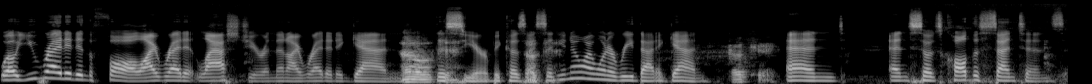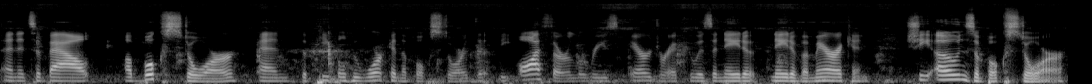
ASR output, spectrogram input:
well, you read it in the fall. I read it last year, and then I read it again oh okay this year because I said, you know, I want to read that again. okay and and so it's called the sentence and it's about a bookstore and the people who work in the bookstore the, the author louise erdrich who is a native native american she owns a bookstore.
